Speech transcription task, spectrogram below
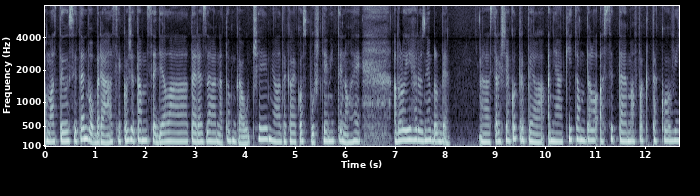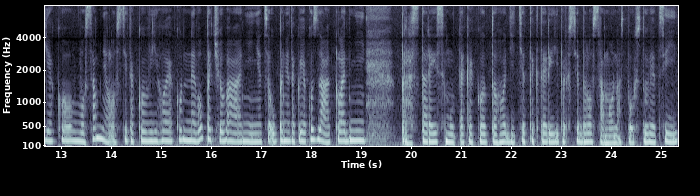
Pamatuju si ten obráz, jako že tam seděla Tereza na tom gauči, měla takhle jako spuštěný ty nohy a bylo jí hrozně blbě. A strašně jako trpěla a nějaký tam bylo asi téma fakt takový jako osamělosti, takovýho jako nevopečování, něco úplně takový jako základní prastarý smutek jako toho dítěte, který prostě bylo samo na spoustu věcí.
